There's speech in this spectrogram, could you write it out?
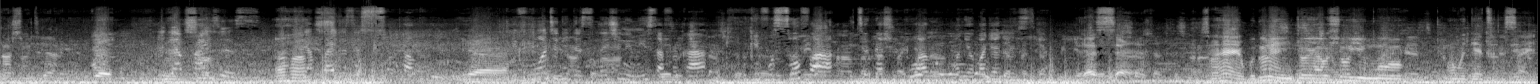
That's sweet, yeah. And their prices. Uh-huh. Their prices are. Yeah. If you want to do destination in East Africa, okay, for so far, Ethiopia should be one on your budget list. Yeah. Yes, sir. So hey, we're gonna enjoy. I'll show you more when we get to the site.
